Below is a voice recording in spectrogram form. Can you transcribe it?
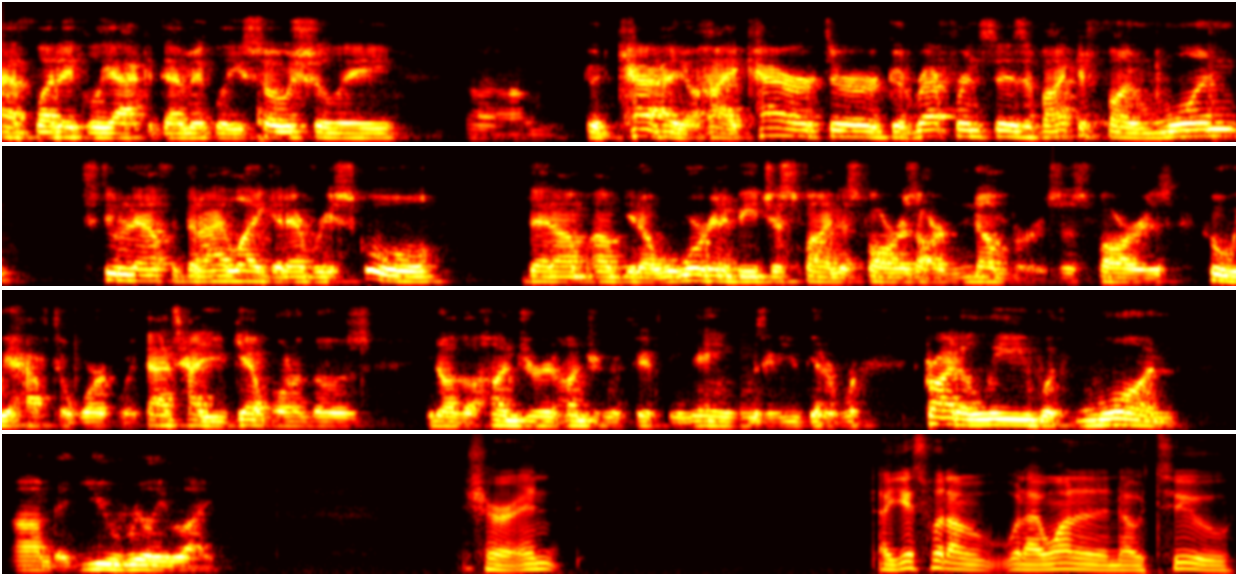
athletically, academically, socially, um, good, you know, high character, good references. If I could find one student athlete that I like at every school, then I'm, I'm you know, we're going to be just fine as far as our numbers, as far as who we have to work with. That's how you get one of those, you know, the 100, 150 names. If you get a, try to leave with one um, that you really like. Sure, and I guess what I what I wanted to know too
